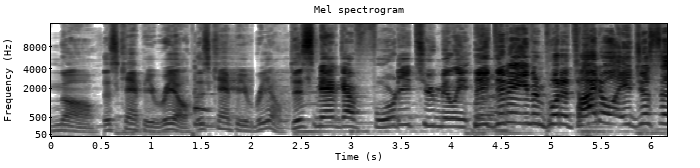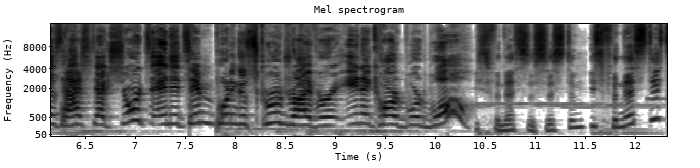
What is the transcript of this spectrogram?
No, this can't be real. This can't be real. This man got 42 million. He didn't even put a title. It just says hashtag shorts and it's him putting a screwdriver in a cardboard wall. He's finessed the system. He's finessed it.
